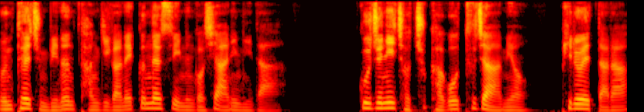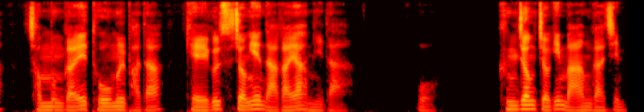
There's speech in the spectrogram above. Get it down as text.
은퇴 준비는 단기간에 끝낼 수 있는 것이 아닙니다. 꾸준히 저축하고 투자하며 필요에 따라 전문가의 도움을 받아 계획을 수정해 나가야 합니다. 5. 긍정적인 마음가짐.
